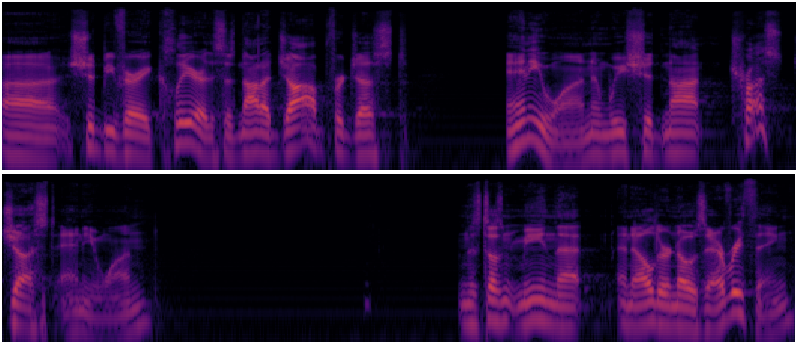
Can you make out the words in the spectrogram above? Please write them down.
uh, should be very clear. This is not a job for just anyone, and we should not trust just anyone. And this doesn't mean that an elder knows everything.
